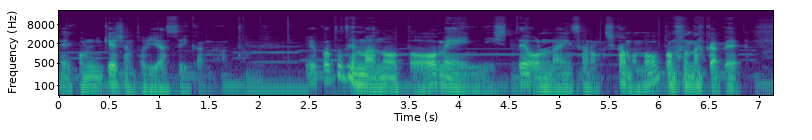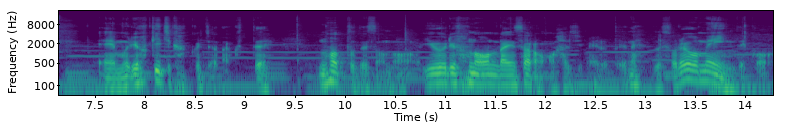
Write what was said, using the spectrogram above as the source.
えー、コミュニケーション取りやすいかなということで、まあ、ノートをメインにしてオンラインサロン、しかもノートの中で、えー、無料記事書くんじゃなくて、ノートでその有料のオンラインサロンを始めるというね、でそれをメインでこ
